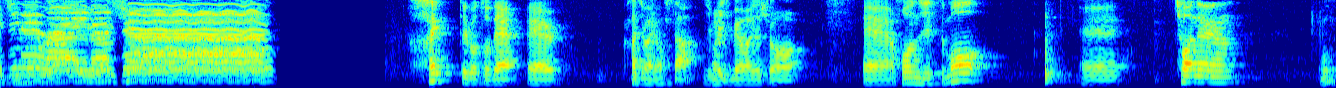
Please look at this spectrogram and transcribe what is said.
めじめワイドショー。はいということで、えー始まりました「じめじめワイドショー」えー本日もえー、チョヌン。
